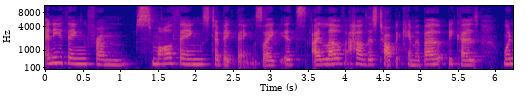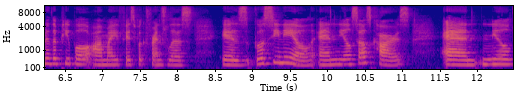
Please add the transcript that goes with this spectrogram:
anything from small things to big things. Like it's I love how this topic came about because one of the people on my Facebook friends list is go see Neil and Neil sells cars. And Neil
